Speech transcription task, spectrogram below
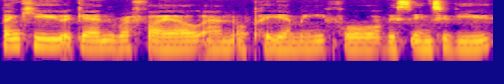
Thank you again, Raphael and Opeyemi, for this interview.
